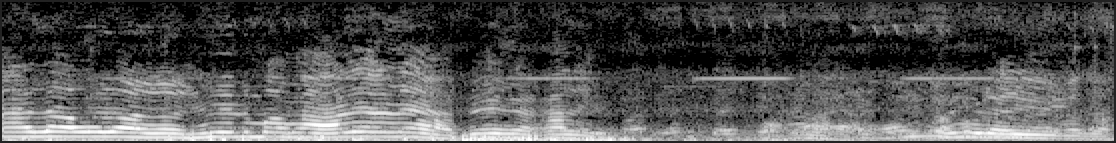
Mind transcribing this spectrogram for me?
આલા ઓલા નીલમાં હાલે ને ભેગા ખાલી હા, પીવડાવી બધા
